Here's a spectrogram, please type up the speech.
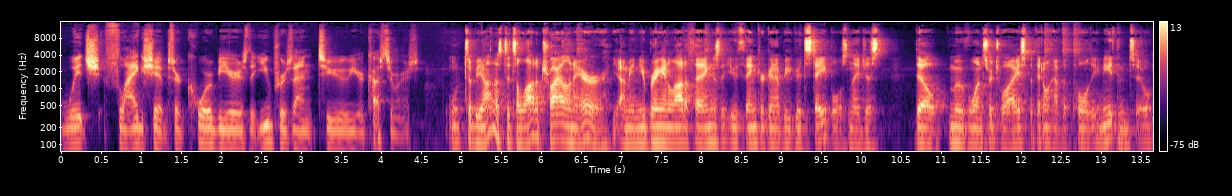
which flagships or core beers that you present to your customers? Well, to be honest, it's a lot of trial and error. I mean, you bring in a lot of things that you think are going to be good staples, and they just they'll move once or twice, but they don't have the pull that you need them to.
